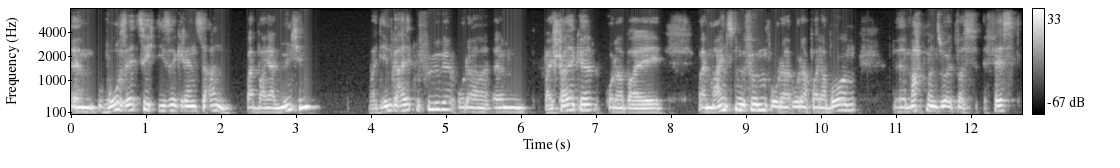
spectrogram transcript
Ähm, wo setze ich diese Grenze an? Bei Bayern München? Bei dem Gehaltgefüge oder ähm, bei Schalke oder bei, bei Mainz 05 oder, oder Paderborn äh, macht man so etwas fest,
